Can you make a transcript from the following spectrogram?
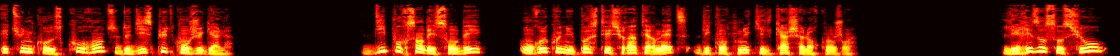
est une cause courante de disputes conjugales. 10% des sondés ont reconnu poster sur Internet des contenus qu'ils cachent à leurs conjoints. Les réseaux sociaux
